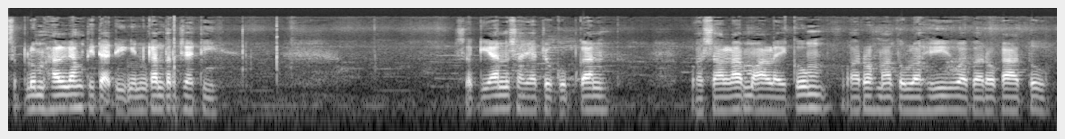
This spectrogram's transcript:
sebelum hal yang tidak diinginkan terjadi. Sekian saya cukupkan. Wassalamualaikum warahmatullahi wabarakatuh.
